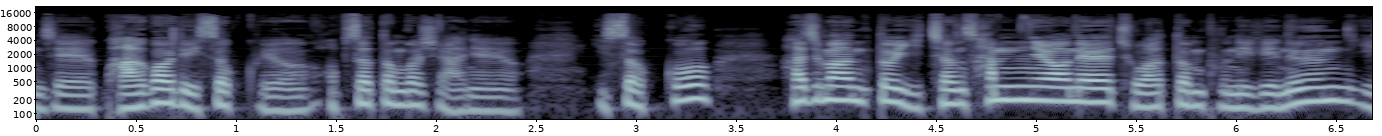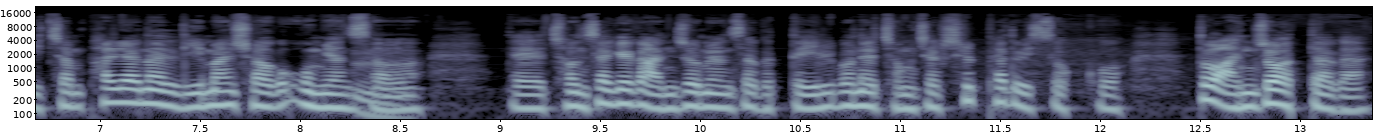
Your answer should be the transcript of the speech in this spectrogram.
이제 과거에도 있었고요. 없었던 것이 아니에요. 있었고, 하지만 또 2003년에 좋았던 분위기는 2008년에 리만 쇼가 오면서 음. 네, 전 세계가 안 좋으면서 그때 일본의 정책 실패도 있었고 또 안 좋았다가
